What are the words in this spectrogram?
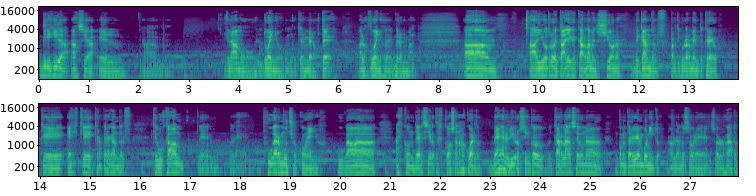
dirigida hacia el, el amo, el dueño, como lo quieren ver a ustedes, a los dueños del animal. hay otro detalle que Carla menciona de Gandalf, particularmente, creo, que es que, creo que era Gandalf, que buscaban eh, eh, jugar mucho con ellos. Jugaba a esconder ciertas cosas, no me acuerdo. Vean en el libro 5, Carla hace un comentario bien bonito hablando sobre, sobre los gatos.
